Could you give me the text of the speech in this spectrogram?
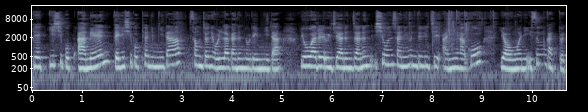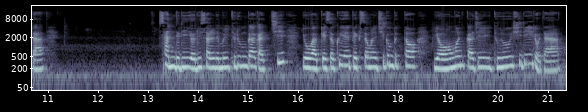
125 아멘 125편입니다. 성전에 올라가는 노래입니다. 여호와를 의지하는 자는 시온산이 흔들리지 아니하고 영원히 있음 같도다. 산들이 예루살렘을 두름과 같이 여호와께서 그의 백성을 지금부터 영원까지 두루시리로다.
